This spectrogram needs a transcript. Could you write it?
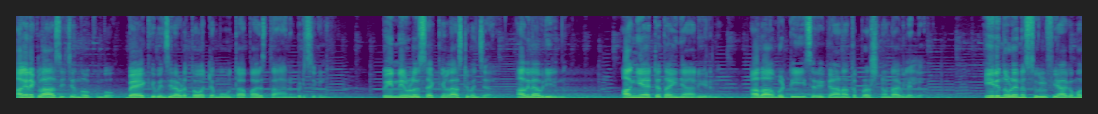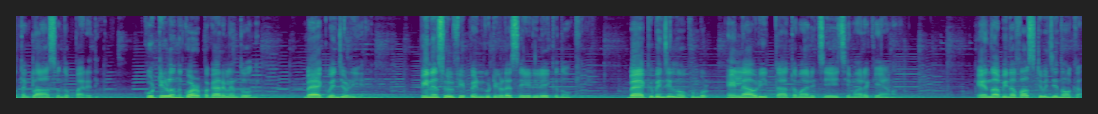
അങ്ങനെ ക്ലാസ്സിൽ ചെന്ന് നോക്കുമ്പോൾ ബാക്ക് ബെഞ്ചിൽ അവിടെ തോറ്റ മൂത്താപ്പാൽ സ്ഥാനം പിടിച്ചിരിക്കണം പിന്നെയുള്ള സെക്കൻഡ് ലാസ്റ്റ് ബെഞ്ചാ അതിലവരിയിരുന്നു അങ്ങേയറ്റത്തായി ഞാനും ഇരുന്നു. അതാകുമ്പോൾ ടീച്ചർക്ക് കാണാത്ത പ്രശ്നം ഉണ്ടാവില്ലല്ലോ. ഇരുന്നുടനെ സുൽഫിയാകെ മൊത്തം ക്ലാസ് ഒന്ന് പരതി. കുട്ടികളൊന്നും കുഴപ്പക്കാരില്ലെന്ന് തോന്നി. ബാക്ക് ബെഞ്ച് ഒഴികെ പിന്നെ സുൽഫി പെൺകുട്ടികളുടെ സൈഡിലേക്ക് നോക്കി. ബാക്ക് ബെഞ്ചിൽ നോക്കുമ്പോൾ എല്ലാവരും ഇത്താത്തമാരും ചേച്ചിമാരൊക്കെയാണ്. എന്നാൽ പിന്നെ ഫസ്റ്റ് ബെഞ്ചിൽ നോക്കാം.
